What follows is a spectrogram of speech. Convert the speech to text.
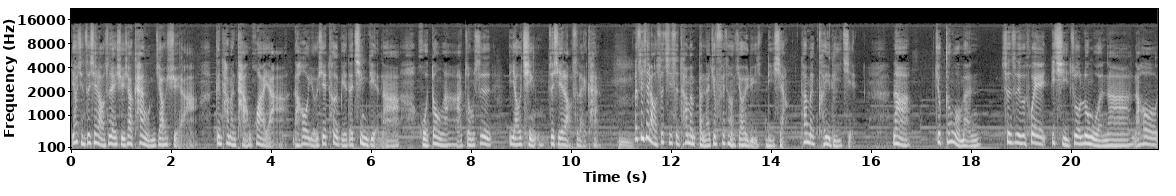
邀请这些老师来学校看我们教学啊，跟他们谈话呀，然后有一些特别的庆典啊、活动啊，总是邀请这些老师来看。嗯，那这些老师其实他们本来就非常有教育理理想，他们可以理解，那就跟我们甚至会一起做论文啊，然后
